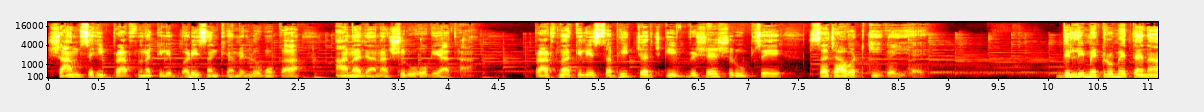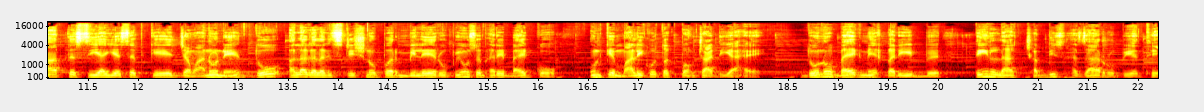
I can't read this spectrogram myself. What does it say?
शाम से ही प्रार्थना के लिए बड़ी संख्या में लोगों का आना जाना शुरू हो गया था। प्रार्थना के लिए सभी चर्च की विशेष रूप से सजावट की गई है। दिल्ली मेट्रो में तैनात सीआईएसएफ के जवानों ने दो अलग अलग स्टेशनों पर मिले रुपयों से भरे बैग को उनके मालिकों तक पहुँचा दिया है। दोनों बैग में करीब तीन लाख छब्बीस हज़ार रुपये थे।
